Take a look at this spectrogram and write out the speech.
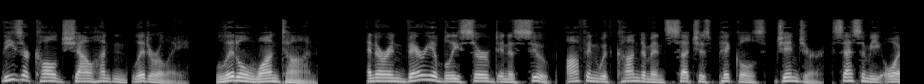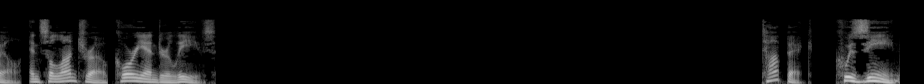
These are called xiaohuntan literally, little wonton, and are invariably served in a soup, often with condiments such as pickles, ginger, sesame oil, and cilantro coriander leaves. Topic: Cuisine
